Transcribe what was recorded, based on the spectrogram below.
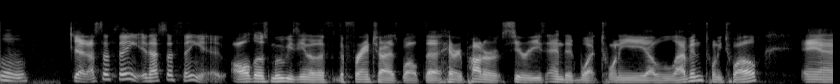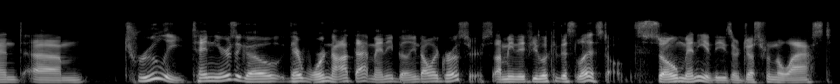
Hmm. Yeah, that's the thing. That's the thing. All those movies, you know, the, the franchise, well, the Harry Potter series ended what 2011, 2012, and um, truly 10 years ago there were not that many billion dollar grossers. I mean, if you look at this list, so many of these are just from the last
